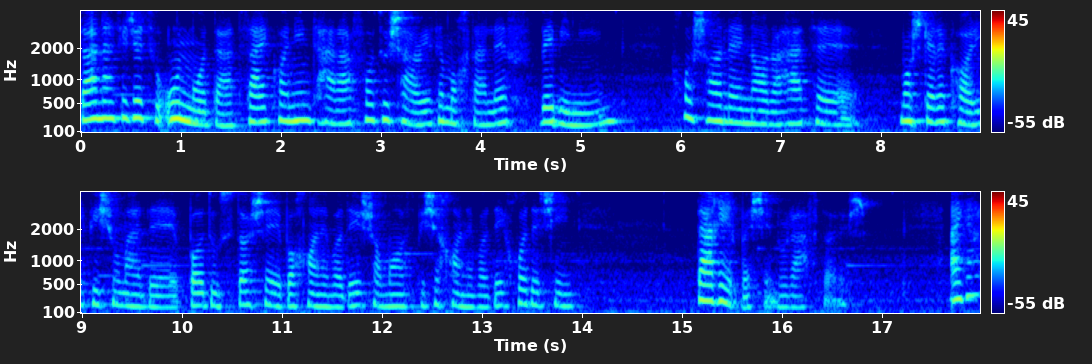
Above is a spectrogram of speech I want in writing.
در نتیجه تو اون مدت سعی کنین طرف رو تو شرایط مختلف ببینین. خوشحال ناراحت مشکل کاری پیش اومده با دوستاشه با خانواده شماست پیش خانواده خودشین. دقیق بشین رو رفتارش. اگر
